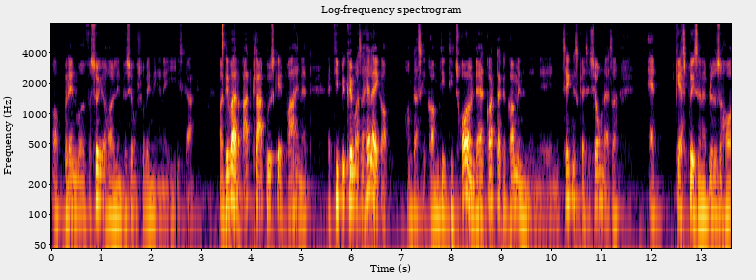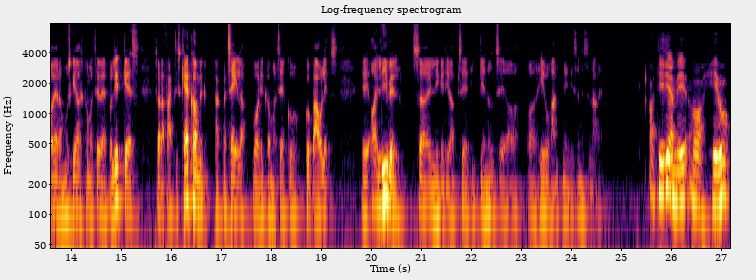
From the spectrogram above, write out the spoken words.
og på den måde forsøge at holde inflationsforventningerne i skak. Og det var et ret klart budskab fra hende, at, at de bekymrer sig heller ikke om, om der skal komme. De, de tror jo endda godt, der kan komme en, en, en teknisk recession, altså at gaspriserne er blevet så høje, at der måske også kommer til at være for lidt gas, så der faktisk kan komme et par kvartaler, hvor det kommer til at gå, gå baglæns. Øh, og alligevel så ligger de op til, at de bliver nødt til at, at hæve renten ind i sådan et scenarie. Og det der med at hæve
